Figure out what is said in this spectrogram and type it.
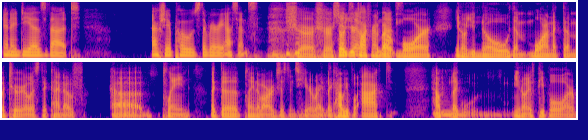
and ideas that actually oppose the very essence. Sure, sure. So And you're so talking about that's- more, you know, you know them more on like the materialistic kind of uh plane, like the plane of our existence here, right? Like how people act, how Mhm. like you know, if people are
